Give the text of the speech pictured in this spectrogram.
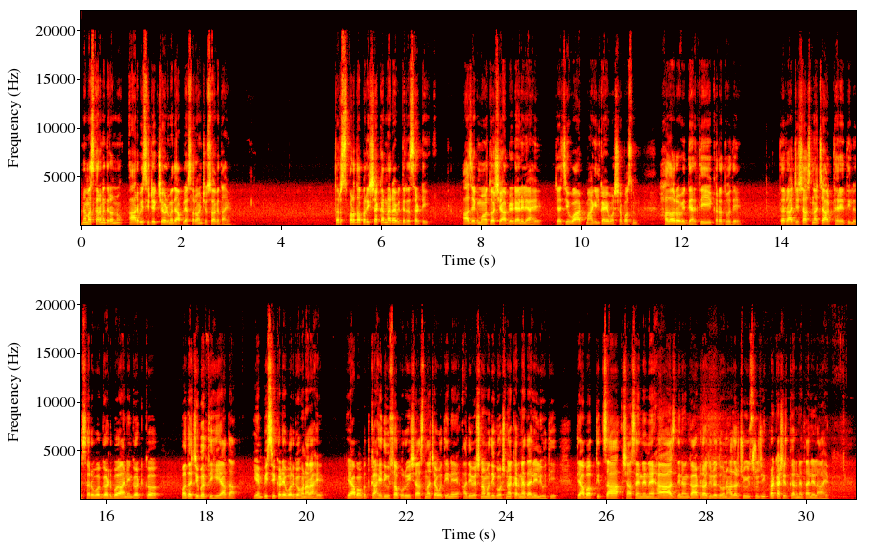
नमस्कार मित्रांनो R B C टेकच्या वेळमध्ये आपल्या सर्वांचे स्वागत आहे. तर स्पर्धा परीक्षा करणाऱ्या विद्यार्थ्यांसाठी आज एक महत्त्वाची अपडेट आलेली आहे ज्याची वाट मागील काही वर्षापासून हजारो विद्यार्थी करत होते. तर राज्य शासनाच्या अखत्यारीतील सर्व गट ब आणि गट क पदाची भरती ही आता एम पी सीकडे वर्ग होणार आहे. याबाबत काही दिवसापूर्वी शासनाच्या वतीने अधिवेशनामध्ये घोषणा करण्यात आलेली होती. त्याबाबतीतचा शासन निर्णय हा आज दिनांक अठरा जुलै दोन हजार चोवीस रोजी प्रकाशित करण्यात आलेला आहे.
